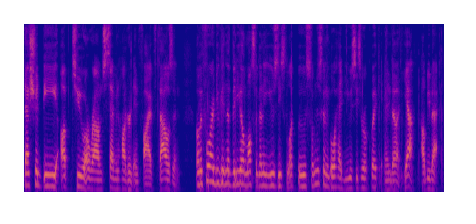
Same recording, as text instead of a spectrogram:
that should be up to around 705,000. But before I do get in the video, I'm also going to use these luck boosts, so I'm just going to go ahead and use these real quick, and uh, yeah, I'll be back.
